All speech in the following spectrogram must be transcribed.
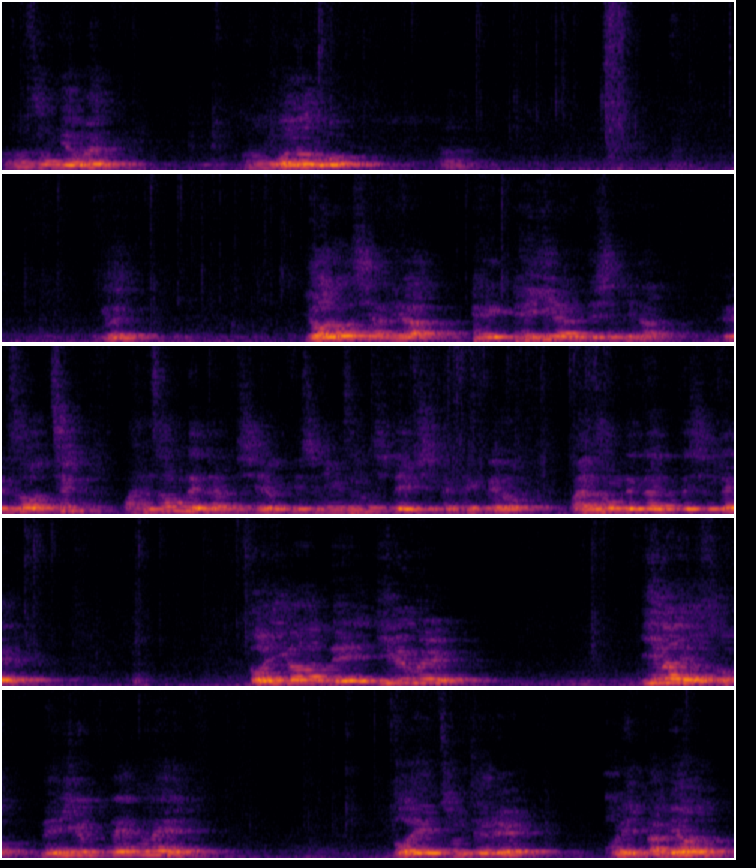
어, 성경은 어, 원어로 어, 이건 여럿이 아니라 백, 백이라는 뜻입니다. 그래서 즉 완성된다는 뜻이에요. 예수님이 30대 60대 100대로 완성된다는 뜻인데 너희가 내 이름을 인하여서 내 이름 때문에 너의 존재를 버린다면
